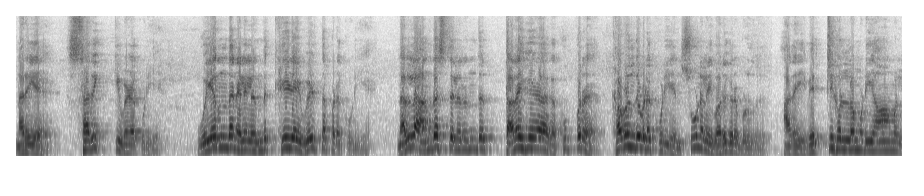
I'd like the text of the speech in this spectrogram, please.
நிறைய சறுக்கி விழக்கூடிய உயர்ந்த நிலையிலிருந்து கீழே வீழ்த்தப்படக்கூடிய நல்ல அந்தஸ்திலிருந்து தலைகீழாக குப்புற கவிழ்ந்து விடக்கூடிய சூழ்நிலை வருகிற பொழுது அதை வெற்றி கொள்ள முடியாமல்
